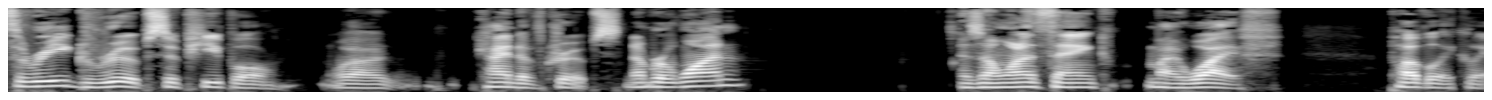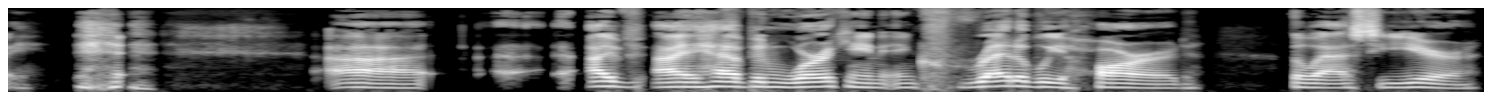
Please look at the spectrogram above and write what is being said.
three groups of people, well, kind of groups. Number one is I want to thank my wife publicly. uh, I've I have been working incredibly hard the last year,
